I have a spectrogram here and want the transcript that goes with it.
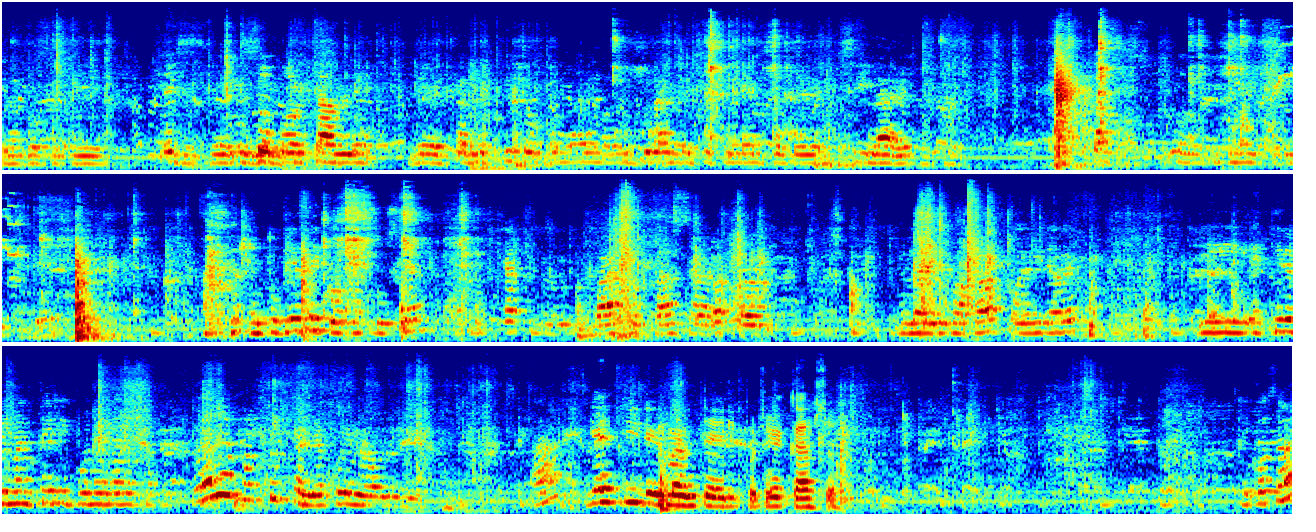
una cosa que es insoportable. debe estar descrito como uno de los grandes sufrimientos de Sí, la época. ¿En tu pieza hay cosas sucias? Vaso, taza. En la de tu papá, puedes ir a ver. Y estira el mantel y pone la mesa. Voy a dejar tu teléfono. ¿Ah? Ya estiré el mantel, por si acaso. ¿Qué cosa?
